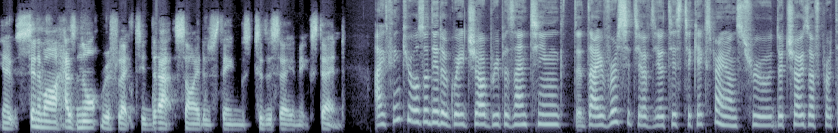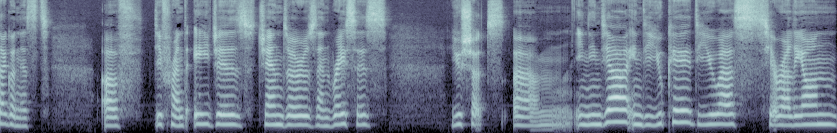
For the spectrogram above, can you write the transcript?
you know cinema has not reflected that side of things to the same extent. I think you also did a great job representing the diversity of the autistic experience through the choice of protagonists of different ages, genders, and races you shot um, in India, in the UK, the US, Sierra Leone.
